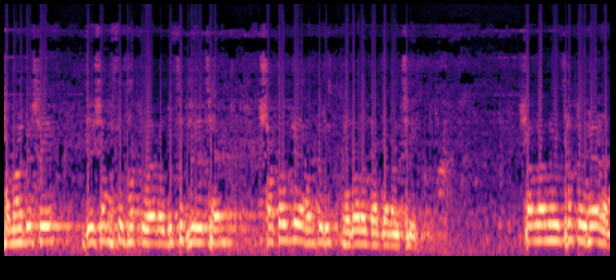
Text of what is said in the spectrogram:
সমাবেশে যে সমস্ত ছাত্র ভাইয়েরা উপস্থিত হয়েছেন, সকলকে আন্তরিক মোবারকবাদ জানাচ্ছি। সংগ্রামী ছাত্র ভাইয়েরা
